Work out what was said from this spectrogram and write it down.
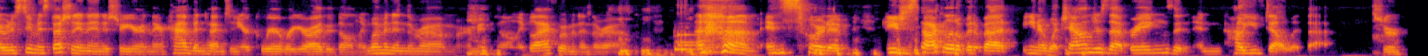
I would assume, especially in the industry you're in, there have been times in your career where you're either the only woman in the room or maybe the only black woman in the room. um, and sort of, can you just talk a little bit about, you know, what challenges that brings and, and how you've dealt with that? Sure.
